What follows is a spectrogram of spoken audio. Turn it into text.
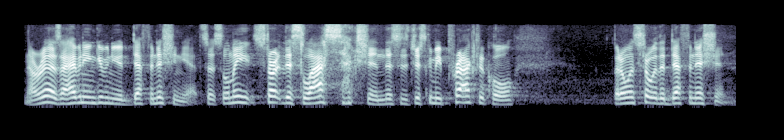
Now, realize I haven't even given you a definition yet. So, so let me start this last section. This is just going to be practical, but I want to start with a definition.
